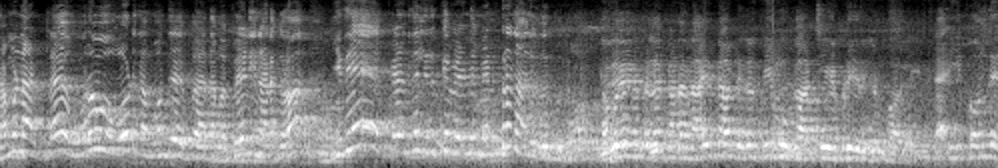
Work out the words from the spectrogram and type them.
தமிழ்நாட்டில் உறவோடு நம்ம வந்து இப்ப நம்ம பேணி நடக்கிறோம். இதே பேணுதல் இருக்க வேண்டும் என்று நாங்கள் விரும்புகிறோம் தமிழகத்துல கடந்த ஐந்தாண்டுகள் திமுக ஆட்சி எப்படி இருக்குன்னு பாக்குறீங்க இப்போ வந்து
